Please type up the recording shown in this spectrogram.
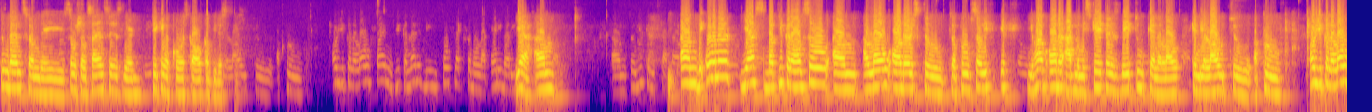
students from the social sciences. They're taking a course called computer science. allowed to approve, or you can allow friends. You can let it be so flexible that anybody. Yeah, Um, so you can set up. Um, the owner, yes, but you can also um, allow others to, to approve. So if, if you have other administrators, they too can allow can be allowed to approve. Or you can allow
